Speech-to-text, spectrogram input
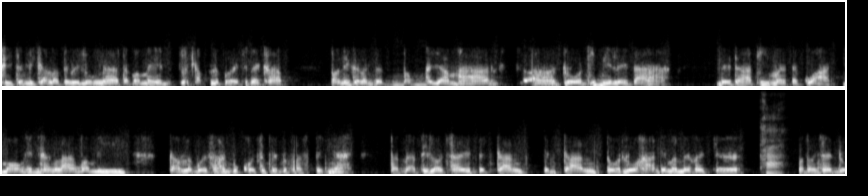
ที่จะมีการลาดตระเวนล่วงหน้า แต่มันไม่เห็นกับระเบิดใช่ไหมครับ ตอนนี้กำลังจะต้องพยายามหาเอ่อโดรนที่มีเรดาร์เรดาร์ที่มันจะกวาดมองเห็นข้างล่างว่ามีการระเบิดสารบุคคลซึ่งเป็นพลาสติกไงถ้าแบบที่เราใช้เป็นก้านเป็นก้านตรวจโลหะเนี่ยมันไม่ค่อยเจอค่ะก็ต้องใช้โดร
